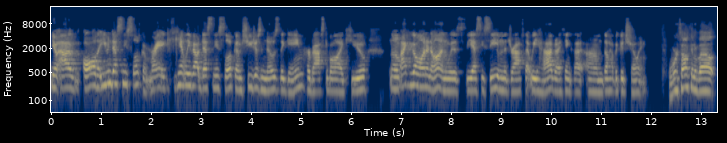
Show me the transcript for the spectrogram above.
you know, out of all the, even Destiny Slocum, right? You can't leave out Destiny Slocum. She just knows the game, her basketball IQ. Um, I could go on and on with the SEC and the draft that we have, but I think that um, they'll have a good showing. We're talking about,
